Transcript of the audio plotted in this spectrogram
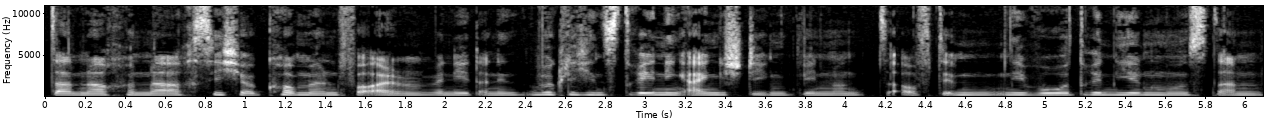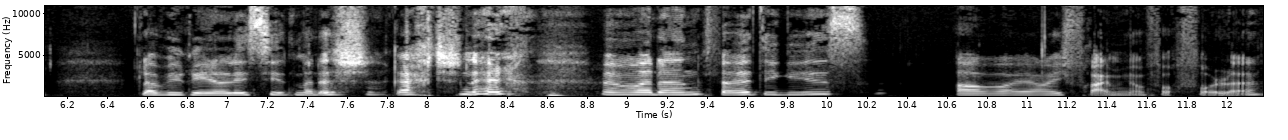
dann nach und nach sicher kommen, vor allem wenn ich dann wirklich ins Training eingestiegen bin und auf dem Niveau trainieren muss, dann glaube ich, realisiert man das recht schnell, wenn man dann fertig ist. Aber ja, ich freue mich einfach voll.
